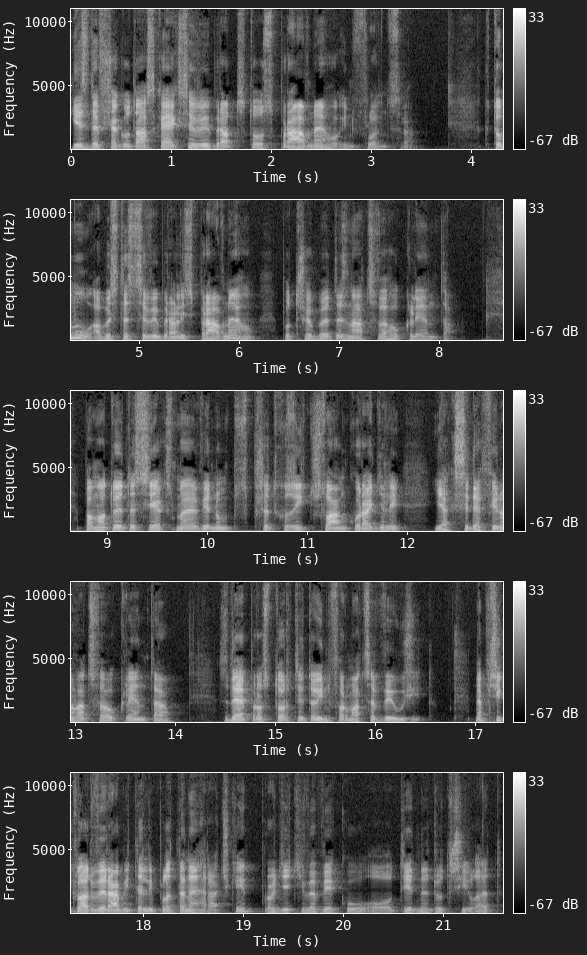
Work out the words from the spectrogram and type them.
Je zde však otázka, jak si vybrat toho správného influencera. K tomu, abyste si vybrali správného, potřebujete znát svého klienta. Pamatujete si, jak jsme v jednom z předchozích článků radili, jak si definovat svého klienta? Zde je prostor tyto informace využít. Například vyrábíte-li pletené hračky pro děti ve věku od 1 do 3 let,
